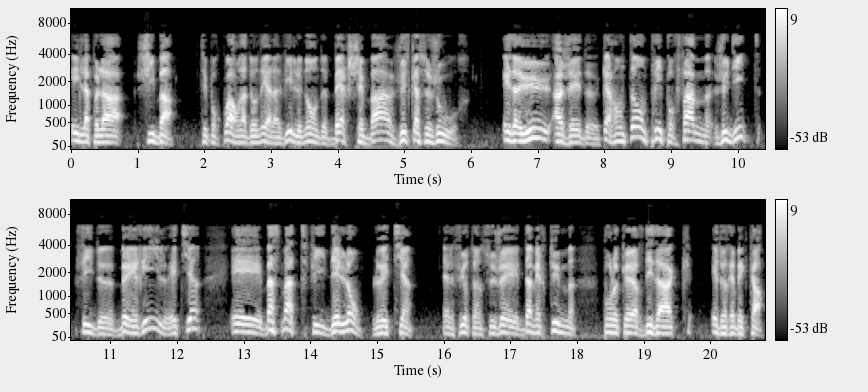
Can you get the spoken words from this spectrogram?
Et il l'appela Shiba. C'est pourquoi on a donné à la ville le nom de Beersheba jusqu'à ce jour. Ésaü, âgé de quarante ans, prit pour femme Judith, fille de Béhéri, le Hétien, et Basmat, fille d'Élon, le Hétien. Elles furent un sujet d'amertume pour le cœur d'Isaac et de Rebecca.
